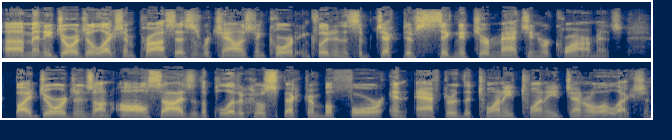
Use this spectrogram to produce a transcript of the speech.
Uh, many Georgia election processes were challenged in court, including the subjective signature matching requirements by Georgians on all sides of the political spectrum before and after the 2020 general election.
